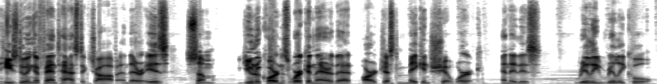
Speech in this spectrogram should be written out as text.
He's doing a fantastic job, and there is some unicorns working there that are just making shit work, and it is really, really cool,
